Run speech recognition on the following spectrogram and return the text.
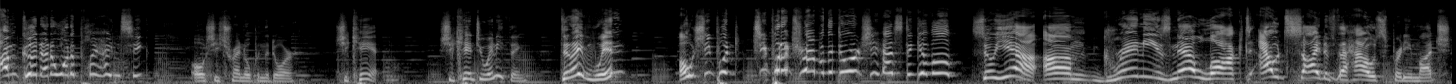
I'm good. I don't want to play hide and seek. Oh, she's trying to open the door. She can't. She can't do anything. Did I win? Oh, she put she put a trap in the door. She has to give up. So yeah, um, Granny is now locked outside of the house, pretty much.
